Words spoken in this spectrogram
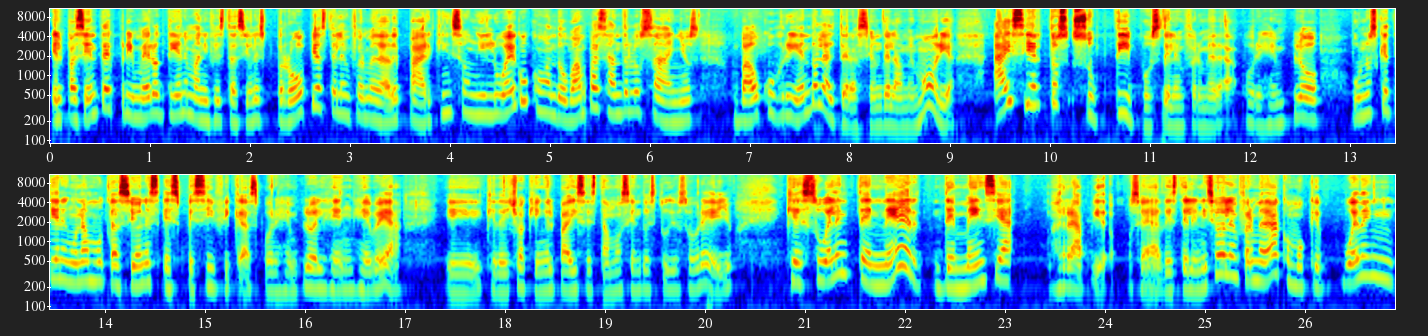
El paciente primero tiene manifestaciones propias de la enfermedad de Parkinson y luego cuando van pasando los años va ocurriendo la alteración de la memoria. Hay ciertos subtipos de la enfermedad, por ejemplo, unos que tienen unas mutaciones específicas, por ejemplo el gen GBA, eh, que de hecho aquí en el país estamos haciendo estudios sobre ello, que suelen tener demencia rápido, o sea, desde el inicio de la enfermedad como que pueden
